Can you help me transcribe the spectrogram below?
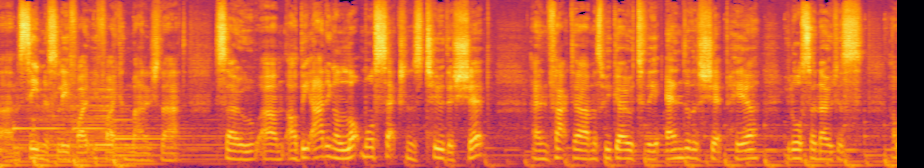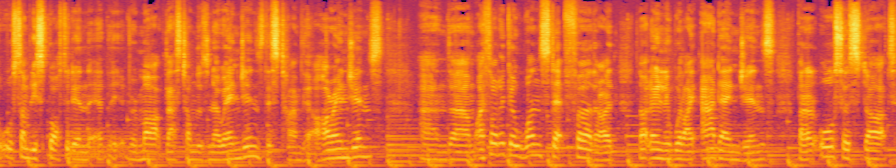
um, seamlessly if I if I can manage that. So um, I'll be adding a lot more sections to the ship. In fact, um, as we go to the end of the ship here, you'll also notice, uh, well, somebody spotted in the, remark last time there's no engines. This time there are engines. And um, I thought I'd go one step further. I, not only will I add engines, but I'll also start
